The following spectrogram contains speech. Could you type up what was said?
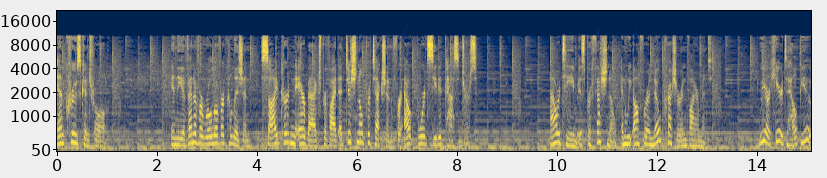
and cruise control. In the event of a rollover collision, side curtain airbags provide additional protection for outboard seated passengers. Our team is professional and we offer a no-pressure environment. We are here to help you.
